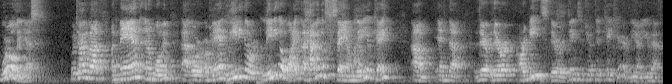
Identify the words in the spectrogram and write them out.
worldliness. We're talking about a man and a woman, uh, or, a man leading a, leading a wife, having a family, okay? Um, and there, there are needs. There are things that you have to take care of. You know, you have,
